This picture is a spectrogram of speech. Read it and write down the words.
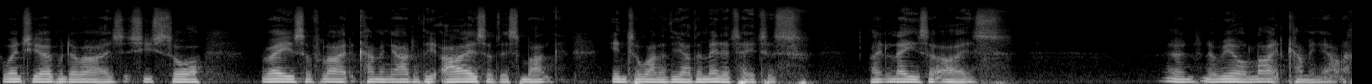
And when she opened her eyes, she saw rays of light coming out of the eyes of this monk into one of the other meditators, like laser eyes, and the real light coming out.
